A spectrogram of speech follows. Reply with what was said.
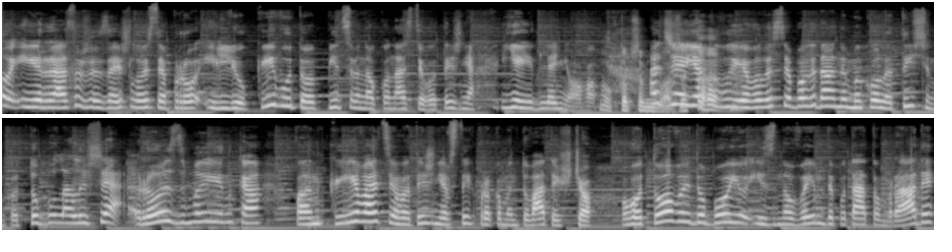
Ну і раз уже зайшлося про Іллю Киву, то підсвинок у нас цього тижня є і для нього. Ну, хто б сумнівався. Адже як виявилося, Богдане Микола Тищенко, то була лише розминка. Пан Кива цього тижня встиг прокоментувати, що готовий до бою із новим депутатом ради,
